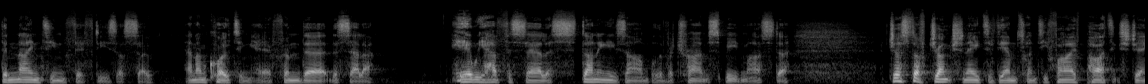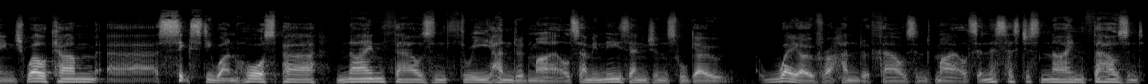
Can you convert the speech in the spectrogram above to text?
the 1950s or so and I'm quoting here from the, the seller. Here we have for sale a stunning example of a Triumph Speedmaster. Just off junction 8 of the M25, part exchange welcome, uh, 61 horsepower, 9,300 miles. I mean, these engines will go way over 100,000 miles, and this has just 9,000.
